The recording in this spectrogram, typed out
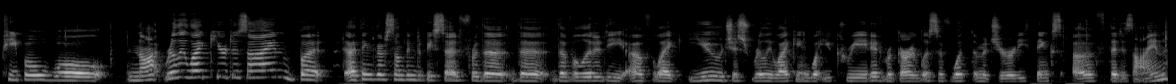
people will not really like your design, but I think there's something to be said for the the the validity of like you just really liking what you created, regardless of what the majority thinks of the design.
